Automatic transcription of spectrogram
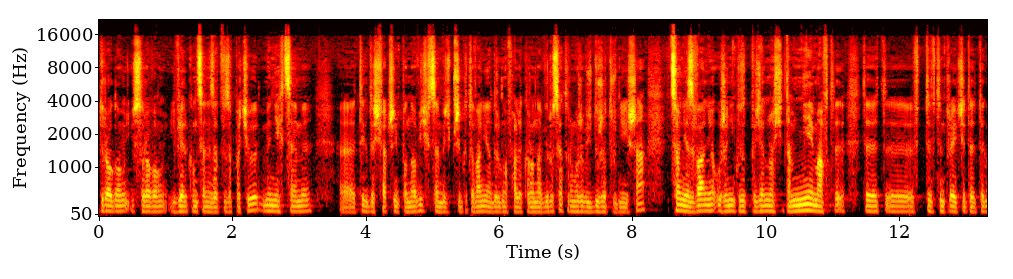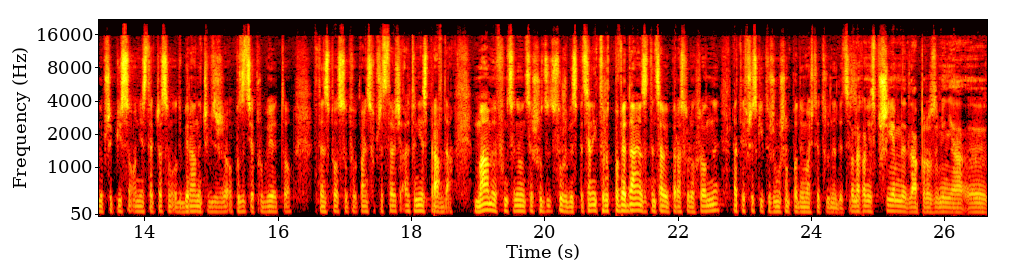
drogą i surową i wielką cenę za to zapłaciły. My nie chcemy e, tych doświadczeń ponowić. Chcemy być przygotowani na drugą falę koronawirusa, która może być dużo trudniejsza, co nie zwalnia urzędników z odpowiedzialności. Tam nie ma w, te, te, te, w, te, w tym projekcie te, tego przepisu. On jest tak czasem odbierany, czy widzę, że opozycja próbuje to w ten sposób Państwu przedstawiać, ale to nie jest prawda. Mamy funkcjonujące służ- służby specjalne, które odpowiadają za ten cały parasol ochronny dla tych wszystkich, którzy muszą podejmować te trudne To decyzje. na koniec przyjemny dla porozumienia y,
